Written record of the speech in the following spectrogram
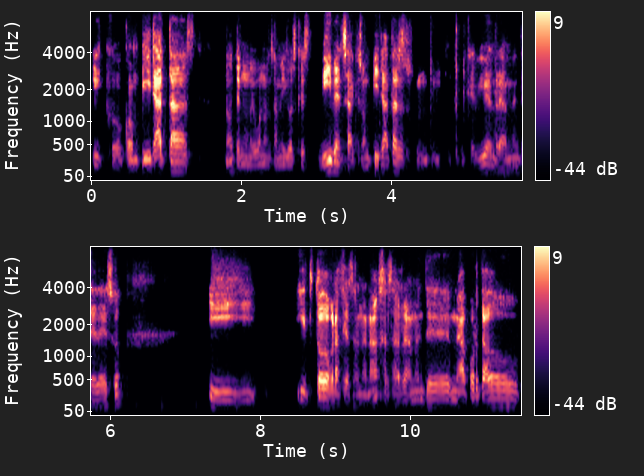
y con piratas, ¿no? Tengo muy buenos amigos que viven, o sea, que son piratas, que viven realmente de eso. Y, y todo gracias a Naranjas. O sea, realmente me ha aportado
